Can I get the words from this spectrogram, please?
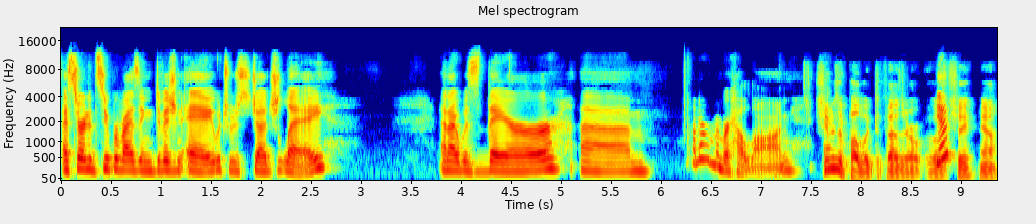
I started supervising Division A, which was Judge Lay, and I was there. Um, I don't remember how long. She was a public defender, was Yep. she? Yeah.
